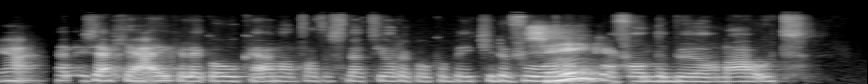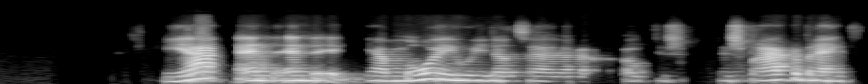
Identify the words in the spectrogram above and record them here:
Ja. En die zeg je eigenlijk ook, hè, want dat is natuurlijk ook een beetje de voordeel van de burn-out. Ja, en, en ja, mooi hoe je dat uh, ook dus in sprake brengt.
